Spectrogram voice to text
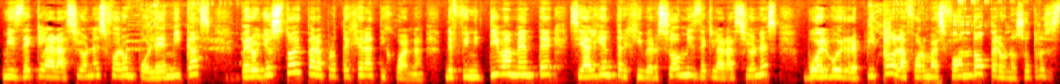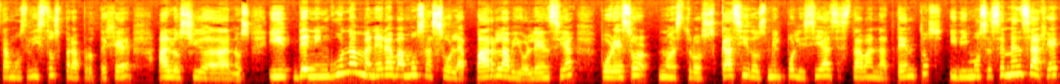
Mis declaraciones fueron polémicas, pero yo estoy para proteger a Tijuana. Definitivamente, si alguien tergiversó mis declaraciones, vuelvo y repito, la forma es fondo, pero nosotros estamos listos para proteger a los ciudadanos. Y de ninguna manera vamos a solapar la violencia. Por eso nuestros casi 2.000 policías estaban atentos y dimos ese mensaje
